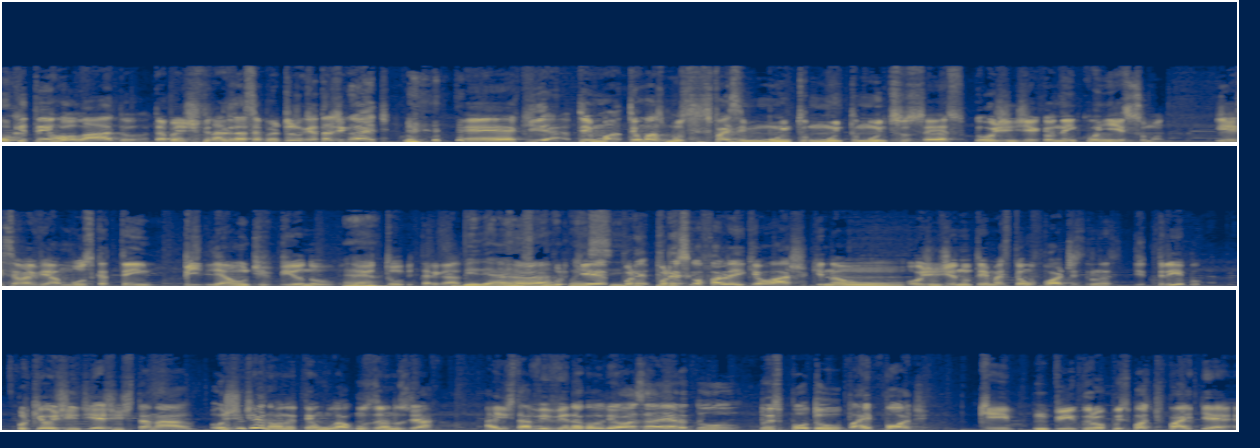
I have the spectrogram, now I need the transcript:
o, o que tem rolado, até pra gente finalizar essa abertura que já tá gigante, é que tem, uma- tem umas músicas que fazem muito, muito, muito sucesso, hoje em dia que eu nem conheço, mano. E aí você vai ver a música tem bilhão de views no, no É. YouTube, tá ligado? Eu não Porque, por, por isso que eu falei que eu acho que não. Hoje em dia não tem mais tão forte esse lance de tribo. Porque hoje em dia a gente tá na. Hoje em dia não, né? Tem um- alguns anos já. A gente tá vivendo a gloriosa era do, do, do iPod. Que migrou pro Spotify, que é.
